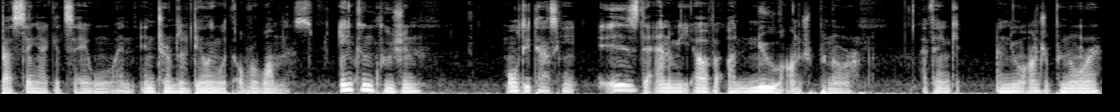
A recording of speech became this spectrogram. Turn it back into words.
Best thing I could say when in terms of dealing with overwhelmness. In conclusion, multitasking is the enemy of a new entrepreneur. I think a new entrepreneur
